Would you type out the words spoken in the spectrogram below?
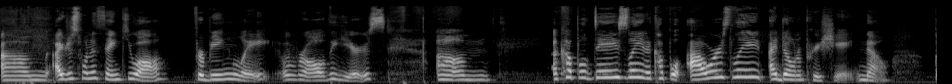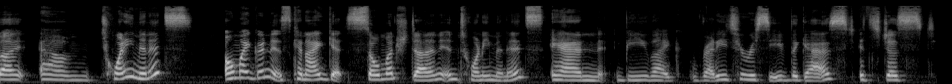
Um, I just want to thank you all for being late over all the years. Um, a couple days late, a couple hours late, I don't appreciate. No. But um, 20 minutes? Oh my goodness, can I get so much done in 20 minutes and be like ready to receive the guest? It's just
